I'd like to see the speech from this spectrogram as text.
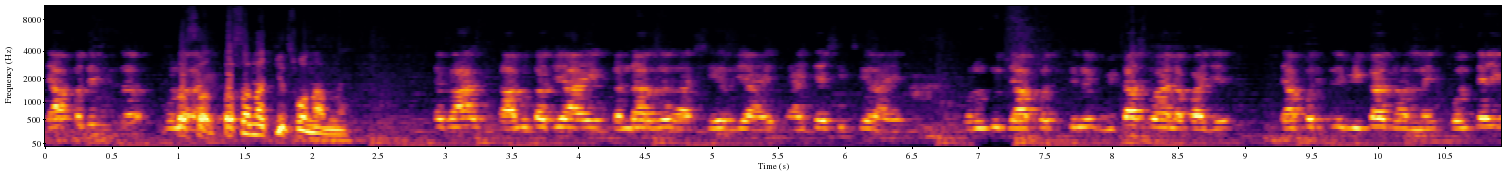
त्या पद्धतीचं तसं. तसं नक्कीच होणार नाही. तालुका जे आहे कंधार शहर जे आहे ऐतिहासिक शहर आहे परंतु ज्या पद्धतीने विकास व्हायला पाहिजे त्या पद्धतीने विकास झाला नाही कोणत्याही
